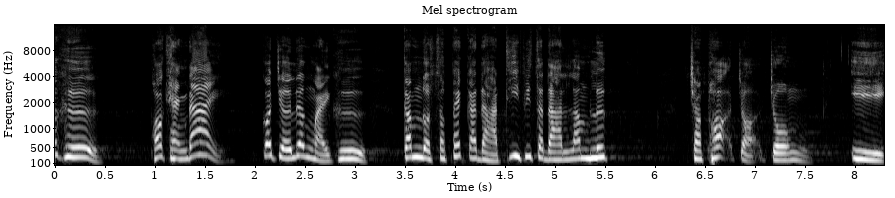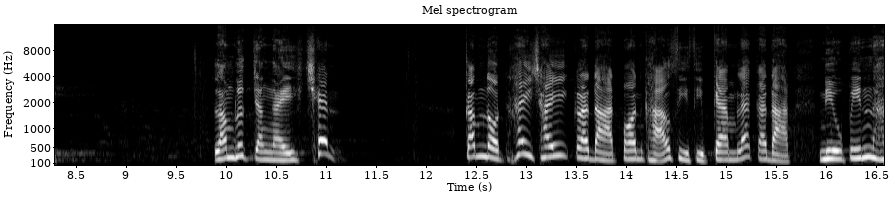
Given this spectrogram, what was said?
ก็คือ พอแข่งได้ก็เจอเรื่องใหม่คือกำหนดสเปคกระดาษที่พิสดารล้ำลึก เฉพาะเจาะจงอีกล้ำลึกยังไง เช่น กำหนดให้ใช้กระดาษปอนขาว 40 แกรม และกระดาษนิวปิ้นไฮ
